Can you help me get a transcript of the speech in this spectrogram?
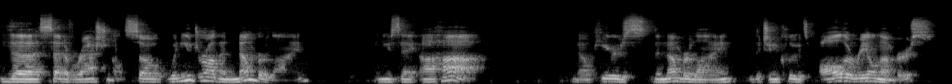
the set of rationals. So when you draw the number line, and you say, aha, you know, here's the number line, which includes all the real numbers.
